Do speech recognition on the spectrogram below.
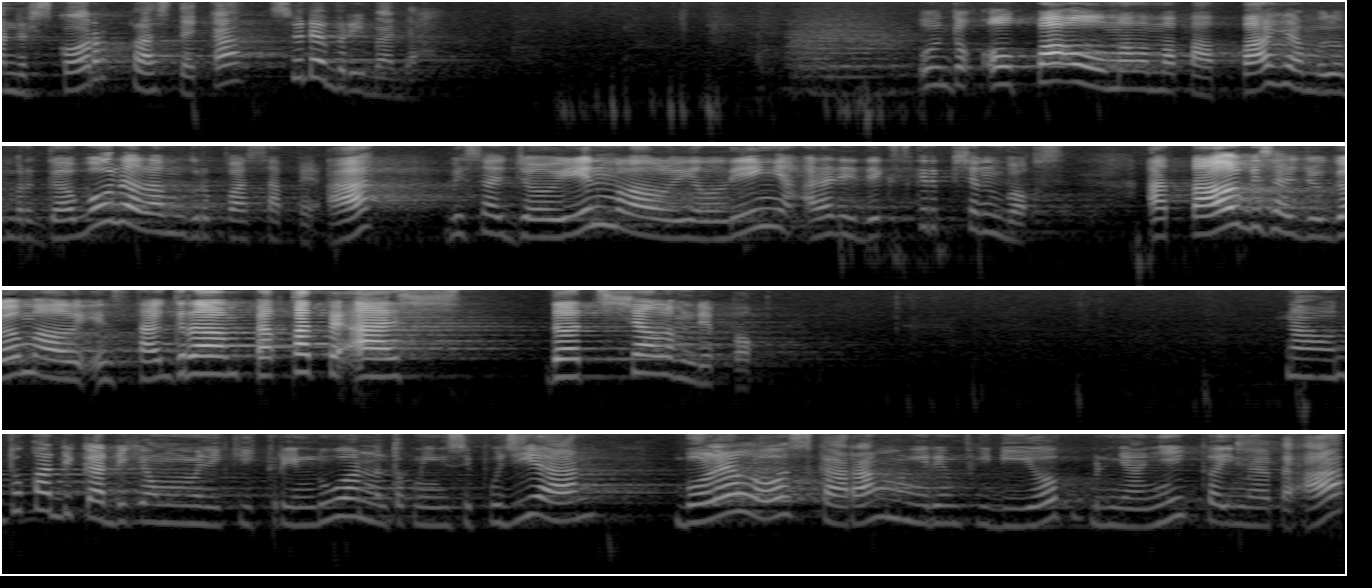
underscore kelas TK sudah beribadah. Untuk opa, oma, mama, papa yang belum bergabung dalam grup WhatsApp PA, bisa join melalui link yang ada di description box. Atau bisa juga melalui Instagram pekatpa.shalom Depok. Nah, untuk adik-adik yang memiliki kerinduan untuk mengisi pujian, boleh lo sekarang mengirim video bernyanyi ke email PA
